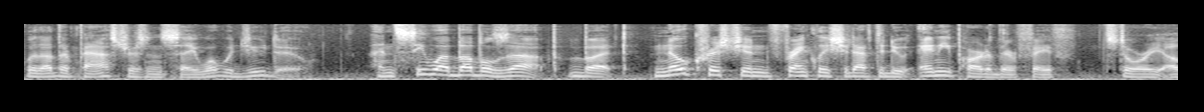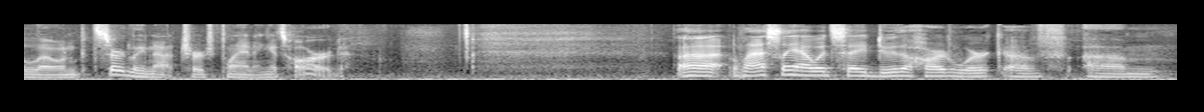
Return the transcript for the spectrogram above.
with other pastors and say, what would you do? And see what bubbles up. But no Christian, frankly, should have to do any part of their faith story alone, but certainly not church planting. It's hard. Uh, lastly, I would say do the hard work of um,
